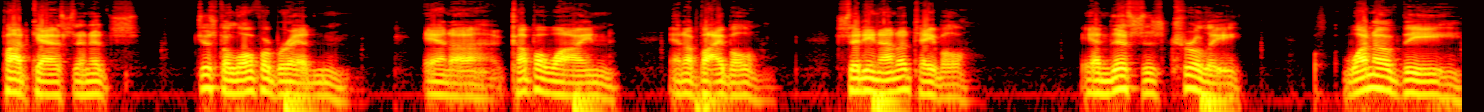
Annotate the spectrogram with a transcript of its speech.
podcast, and it's just a loaf of bread and a cup of wine and a Bible sitting on a table. And this is truly one of the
